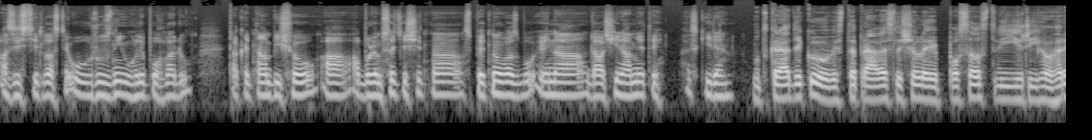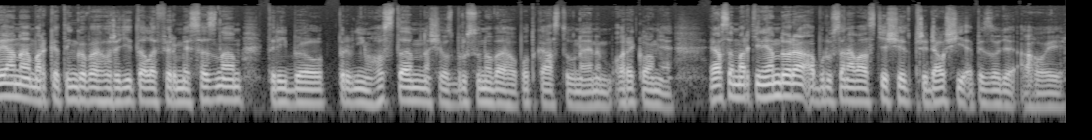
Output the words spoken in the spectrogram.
a, zjistit vlastně u různý úhly pohledu, tak ať nám píšou a, a budeme se těšit na zpětnou vazbu i na další náměty. Hezký den. Moc krát děkuju. Vy jste právě slyšeli poselství Jiřího Hriana, marketingového ředitele firmy Seznam, který byl prvním hostem našeho zbrusu nového podcastu nejenom o reklamě. Já jsem Martin Jandora a budu se na vás těšit při další epizodě. Ahoj.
